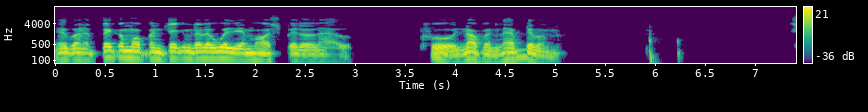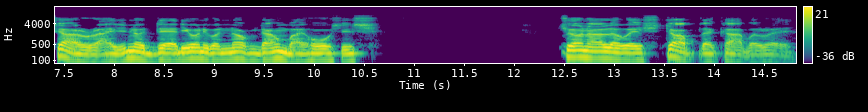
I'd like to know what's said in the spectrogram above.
They're going to pick him up and take him to the William Hospital now. Poor, nothing left of him. It's all right. He's not dead. He only got knocked down by horses. Jona Lewie, stop the cavalry.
